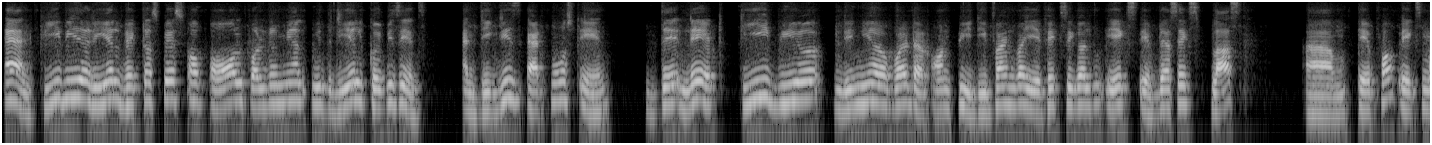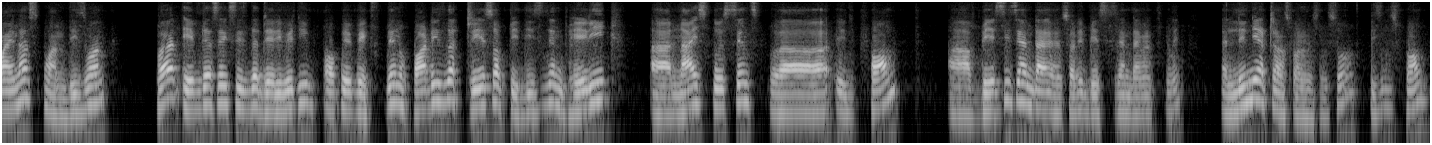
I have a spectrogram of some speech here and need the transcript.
and p be the real vector space of all polynomial with real coefficients and degrees at most n they let t be a linear operator on p defined by fx equal to x f dash x plus um, f of x minus 1 this one where f dash x is the derivative of fx then what is the trace of t? This is a very uh, nice questions uh, from uh, basis and sorry basis and dimension linear transformation. So this is from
